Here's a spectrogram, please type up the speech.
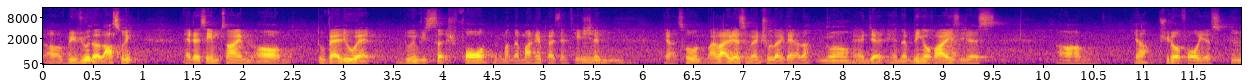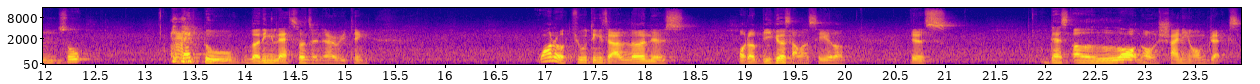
uh, review the last week. At the same time, um, to value add, doing research for the, mon- the Monday presentation. Yeah, so my life just went through like that lah. Wow. And just, in the blink of eyes, it just um, yeah, three or four years. So back to learning lessons and everything. One of the few things that I learned is, or the biggest I must say, lah, is there's a lot of shining objects.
